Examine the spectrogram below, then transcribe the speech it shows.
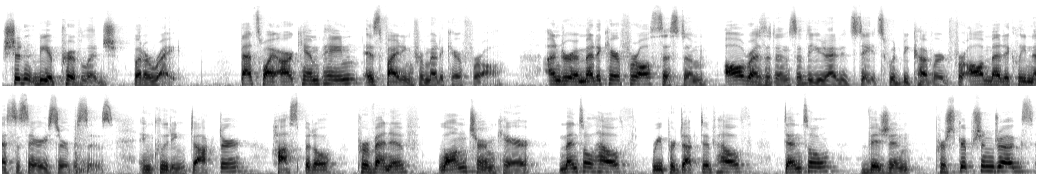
shouldn't be a privilege, but a right. That's why our campaign is fighting for Medicare for All. Under a Medicare for All system, all residents of the United States would be covered for all medically necessary services, including doctor, hospital, preventive, long term care, mental health, reproductive health, dental, vision, prescription drugs,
